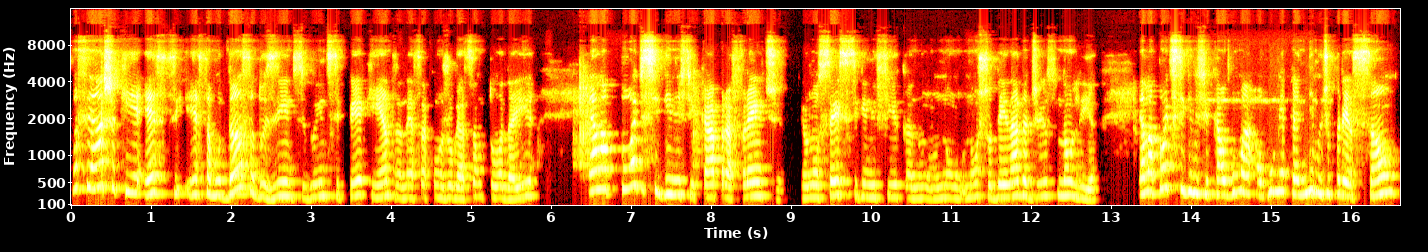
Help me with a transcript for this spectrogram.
Você acha que esse, essa mudança dos índices, do índice P, que entra nessa conjugação toda aí, ela pode significar para frente eu não sei se significa, não, não, não estudei nada disso, não li. Ela pode significar alguma, algum mecanismo de pressão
